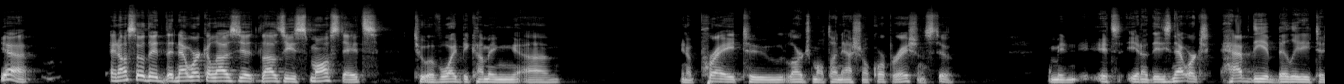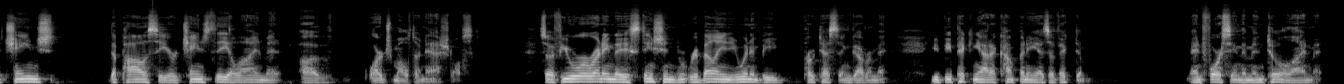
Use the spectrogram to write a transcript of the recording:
Yeah. And also the, the network allows you, allows these small states to avoid becoming um, you know prey to large multinational corporations too. I mean, it's you know these networks have the ability to change the policy or change the alignment of large multinationals. So if you were running the Extinction Rebellion, you wouldn't be protesting government. You'd be picking out a company as a victim and forcing them into alignment.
